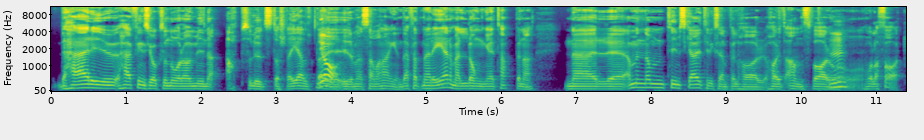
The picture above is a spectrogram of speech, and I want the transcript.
Det här är ju, här finns ju också några av mina absolut största hjältar Ja. i, i de här sammanhangen. Därför att när det är de här långa etapperna, när, eh, ja men om Team Sky till exempel har, har ett ansvar Mm. att hålla fart.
